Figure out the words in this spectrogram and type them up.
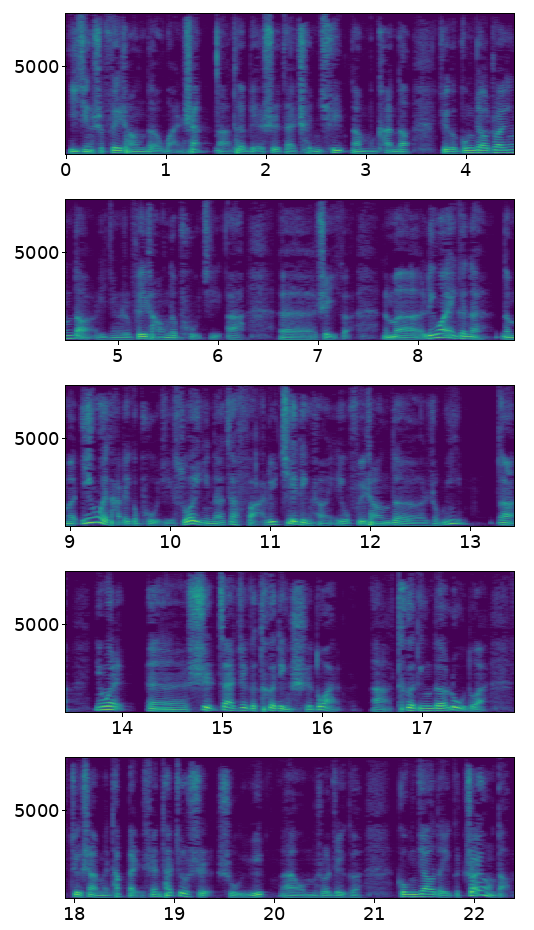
已经是非常的完善啊，特别是在城区。那我们看到这个公交专用道已经是非常的普及啊，呃，这个。那么另外一个呢，那么因为它这个普及，所以呢，在法律界定上又非常的容易啊，因为呃是在这个特定时段。啊，特定的路段，这个上面它本身它就是属于啊，我们说这个公交的一个专用道。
